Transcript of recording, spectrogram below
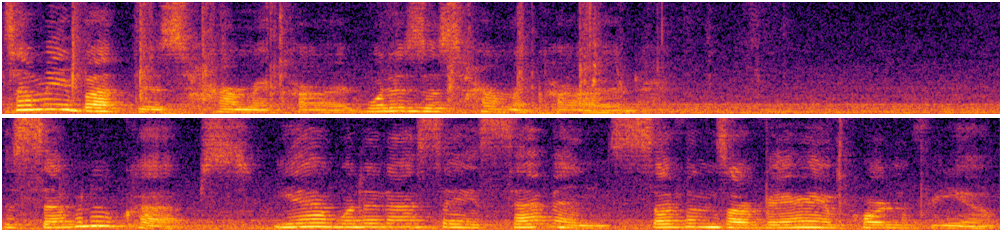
Tell me about this Hermit card. What is this Hermit card? The Seven of Cups. Yeah, what did I say? Sevens. Sevens are very important for you.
